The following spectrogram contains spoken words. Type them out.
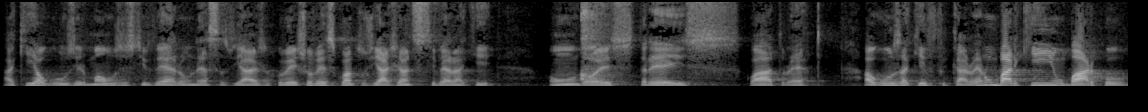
Aqui alguns irmãos estiveram nessas viagens. Deixa eu ver quantos viajantes estiveram aqui. Um, dois, três, quatro, é. Alguns aqui ficaram. Era um barquinho, um barco,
